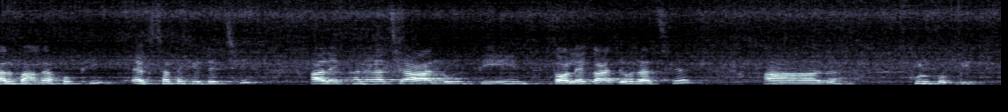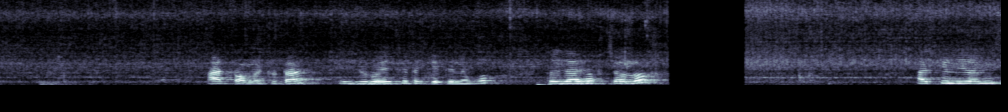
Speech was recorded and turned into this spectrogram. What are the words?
আর বাঁধাকপি একসাথে কেটেছি। আর এখানে আছে আলু, বিন, তলে গাজর আছে আর ফুলকপি। আর টমেটোটা এই যে রয়েছে, এটা কেটে নেব। তো যাই হোক, চলো। আজকে নিরামিষ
